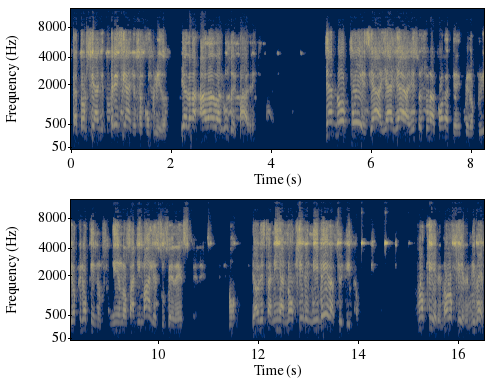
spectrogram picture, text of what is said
14 años, 13 años ha cumplido. Ya da, ha dado a luz del padre. Ya no, pues, ya, ya, ya. Eso es una cosa que, pero yo creo que nos, ni en los animales sucede eso. ¿no? Y ahora esta niña no quiere ni ver a su hijito. No quiere, no lo quiere, ni ver.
